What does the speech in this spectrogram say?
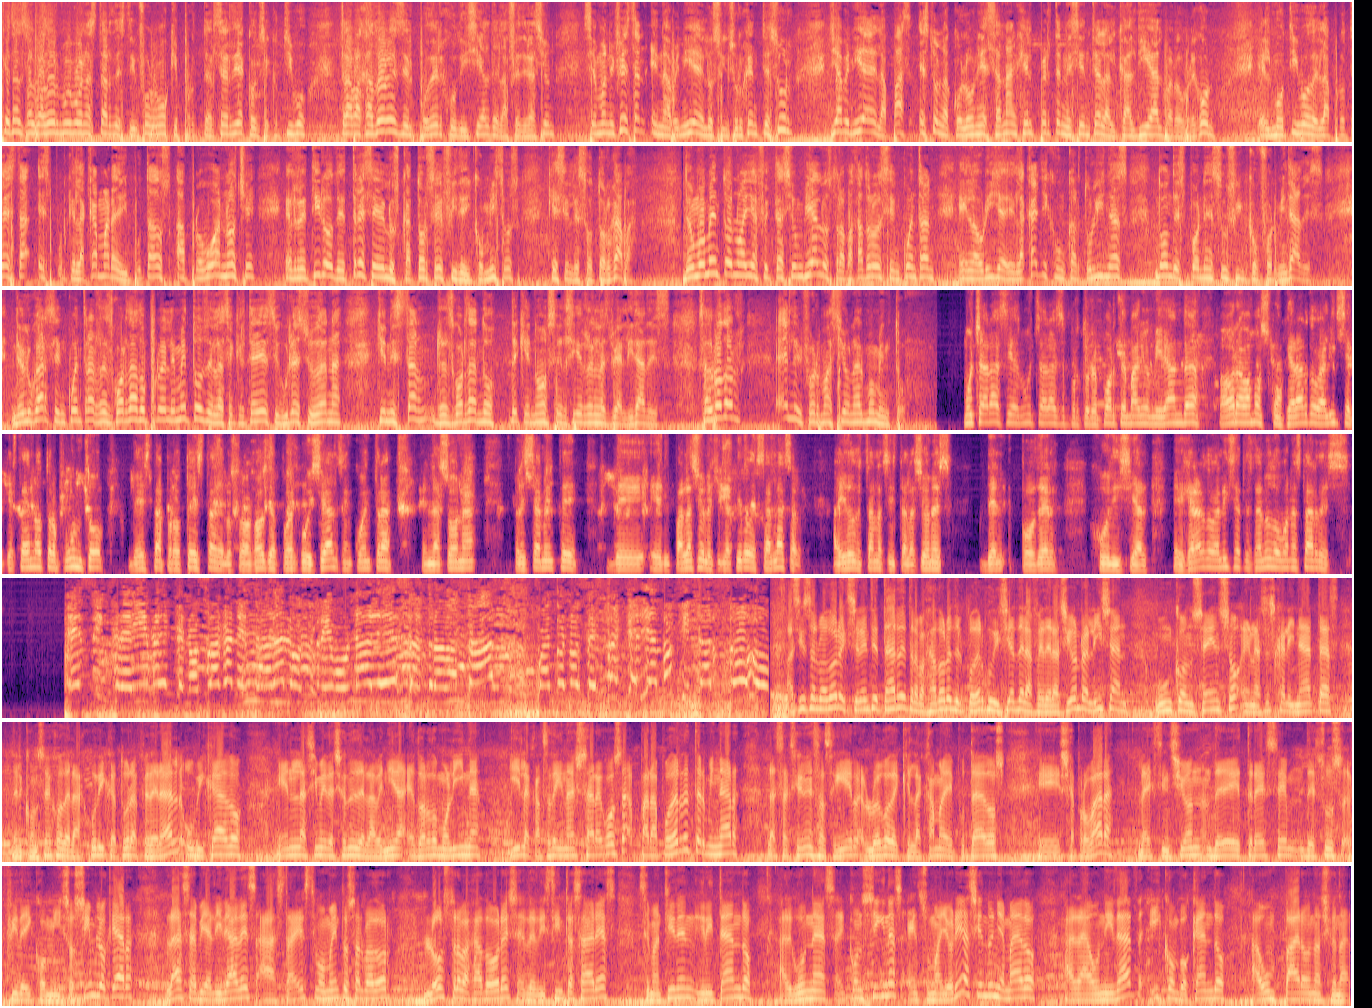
¿Qué tal, Salvador? Muy buenas tardes. Te informo que por tercer día consecutivo, trabajadores del Poder Judicial de la Federación se manifiestan en Avenida de los Insurgentes Sur y Avenida de la Paz, esto en la colonia San Ángel, perteneciente a la alcaldía Álvaro Obregón. El motivo de la protesta es porque la Cámara de Diputados aprobó anoche el retiro de 13 de los 14 fideicomisos que se les otorgaba. De momento no hay afectación vial, los trabajadores se encuentran en la orilla de la calle con cartulinas donde exponen sus inconformidades. En el lugar se encuentra resguardado por elementos de la Secretaría de Seguridad seguridad ciudadana quienes están resguardando de que no se cierren las vialidades. Salvador, es la información al momento. Muchas gracias, muchas gracias por tu reporte, Mario Miranda. Ahora vamos con Gerardo Galicia, que está en otro punto de esta protesta de los trabajadores del Poder Judicial. Se encuentra en la zona precisamente del Palacio Legislativo de San Lázaro, ahí donde están las instalaciones del Poder Judicial. Eh, Gerardo Galicia, te saludo, buenas tardes. Es increíble que nos hagan entrar a los tribunales a trabajar cuando nos están queriendo quitar todo. Así es, Salvador, excelente tarde. Trabajadores del Poder Judicial de la Federación realizan un consenso en las escalinatas del Consejo de la Judicatura Federal, ubicado en las inmediaciones de la avenida Eduardo Molina y la calzada Ignacio Zaragoza, para poder determinar las acciones a seguir luego de que la Cámara de Diputados eh, se aprobara la extinción de 13 de sus fideicomisos. Sin bloquear las vialidades, hasta este momento, Salvador, los trabajadores de distintas áreas se mantienen gritando algunas consignas, en su mayoría haciendo un llamado a la unidad y convocando a un paro nacional.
